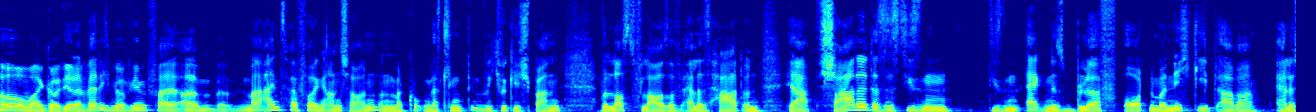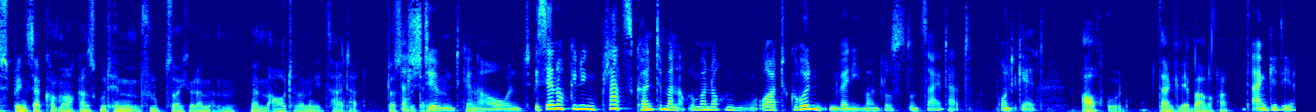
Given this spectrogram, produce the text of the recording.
Oh mein Gott, ja, da werde ich mir auf jeden Fall ähm, mal ein, zwei Folgen anschauen und mal gucken. Das klingt wirklich, wirklich spannend. The Lost Flowers of Alice Hart und ja, schade, dass es diesen diesen Agnes Bluff Ort nun mal nicht gibt, aber Alice Springs, da kommt man auch ganz gut hin mit dem Flugzeug oder mit dem, mit dem Auto, wenn man die Zeit hat. Das dann stimmt, ja. genau. Und ist ja noch genügend Platz. Könnte man auch immer noch einen Ort gründen, wenn jemand Lust und Zeit hat. Und Geld. Auch gut. Danke dir, Barbara. Danke dir.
